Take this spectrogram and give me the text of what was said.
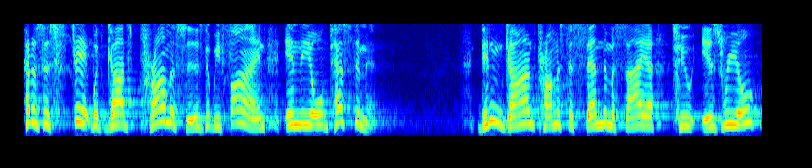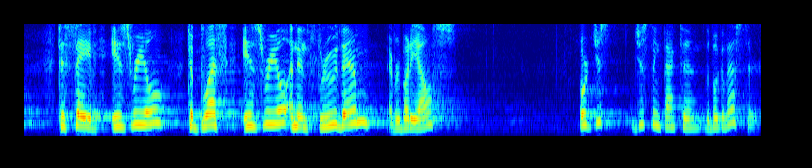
how does this fit with God's promises that we find in the Old Testament? Didn't God promise to send the Messiah to Israel, to save Israel, to bless Israel, and then through them, everybody else? Or just, just think back to the book of Esther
